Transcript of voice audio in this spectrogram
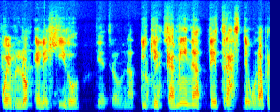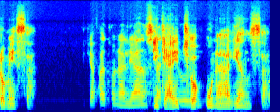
pueblo elegido y que camina detrás de una promesa y que ha hecho una alianza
